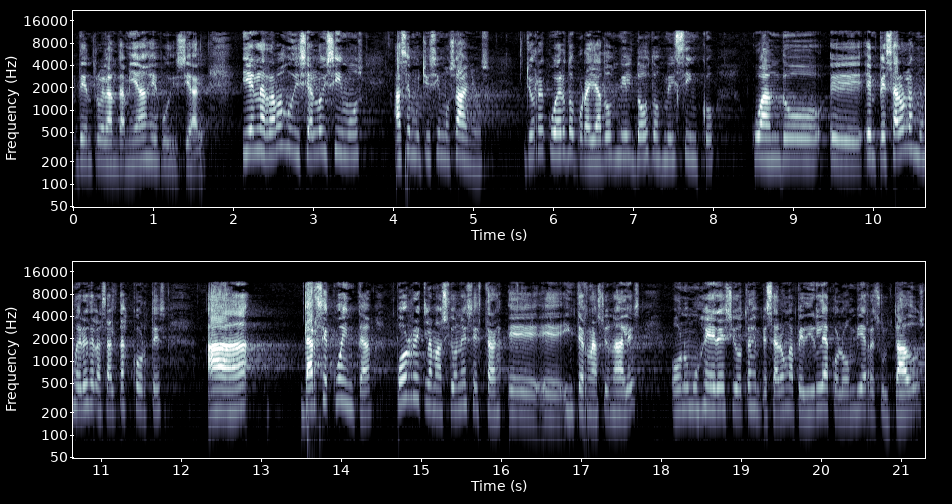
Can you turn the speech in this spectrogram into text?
dentro, del andamiaje judicial. Y en la rama judicial lo hicimos hace muchísimos años. Yo recuerdo por allá 2002, 2005, cuando eh, empezaron las mujeres de las altas cortes a darse cuenta por reclamaciones eh, eh, internacionales, ONU Mujeres y otras empezaron a pedirle a Colombia resultados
